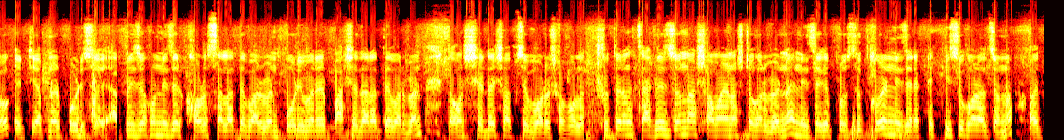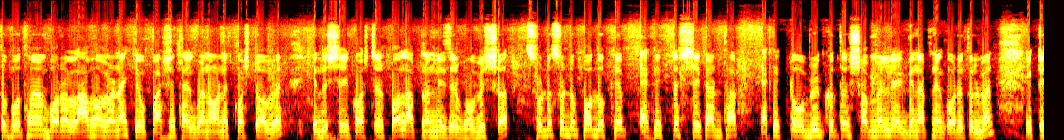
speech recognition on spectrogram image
হোক, এটি আপনার পরিচয়। আপনি যখন নিজের খরচ চালাতে পারবেন, পরিবারের পাশে দাঁড়াতে পারবেন, তখন সেটাই সবচেয়ে বড় সফলতা। সুতরাং চাকরির জন্য আর সময় নষ্ট করবেন না, নিজেকে প্রস্তুত করে নিজের একটা কিছু করার জন্য। হয়তো প্রথমে বড় লাভ হবে না, কেউ পাশে থাকবে না, অনেক কষ্ট হবে, কিন্তু সেই কষ্টের ফল আপনার নিজের ভবিষ্যৎ ছোট ছোট পদক্ষেপ, এক একটা শেখার ধাপ, এক একটা অভিজ্ঞতা সব মিলে একদিন আপনি গড়ে তুলবেন। একটি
